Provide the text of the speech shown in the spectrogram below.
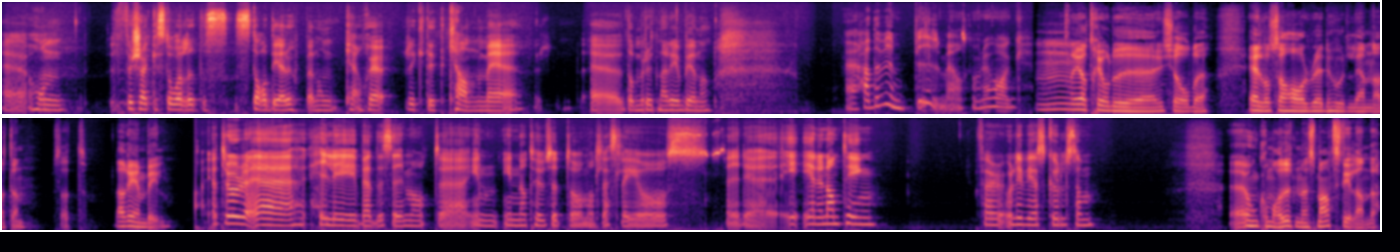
Eh, hon försöker stå lite stadigare upp än hon kanske riktigt kan med eh, de ruttna revbenen. Eh, hade vi en bil med oss, kommer du ihåg? Mm, jag tror du eh, körde. Eller så har Red Hood lämnat den. Så att, där är en bil. Jag tror eh, Hailey vände sig mot eh, in, inåt huset och mot Leslie och säger det. Är, är det någonting för Olivias skull som... Eh, hon kommer ut med smärtstillande.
